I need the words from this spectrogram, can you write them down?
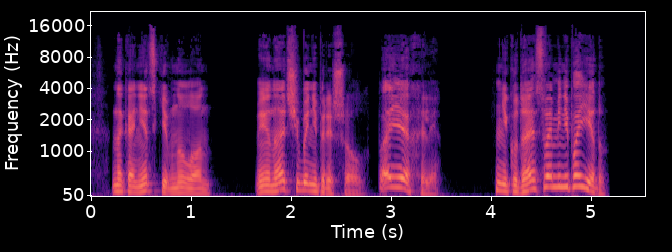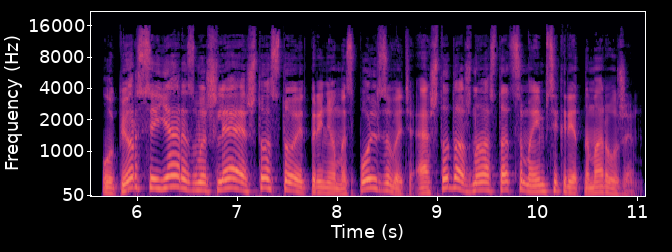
— наконец кивнул он. «Иначе бы не пришел. Поехали». «Никуда я с вами не поеду». Уперся я, размышляя, что стоит при нем использовать, а что должно остаться моим секретным оружием.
